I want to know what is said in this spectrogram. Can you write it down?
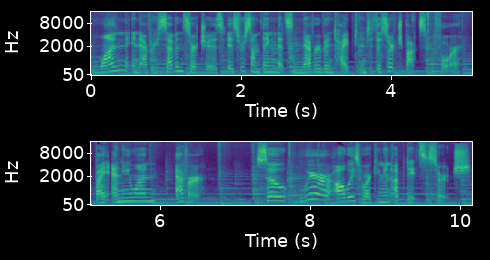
one in every seven searches is for something that's never been typed into the search box before, by anyone, ever. So we're always working on updates to search,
